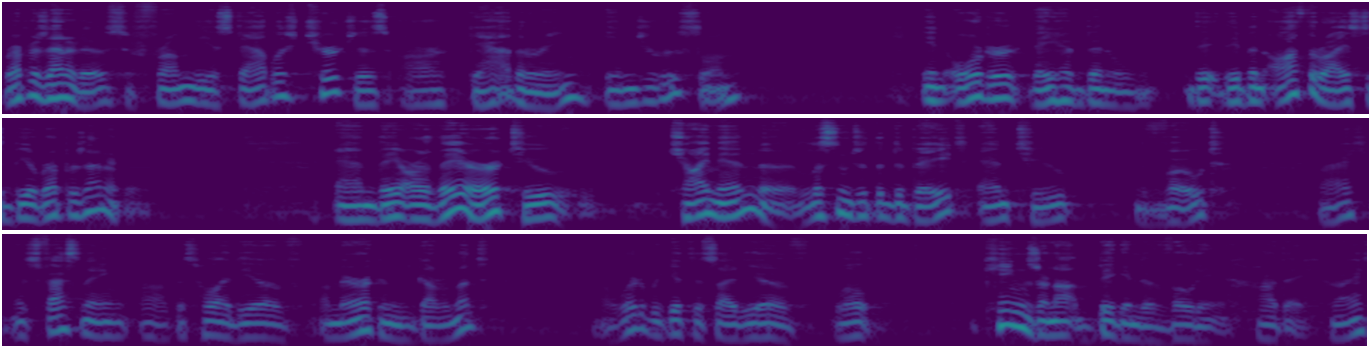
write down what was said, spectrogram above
Representatives from the established churches are gathering in Jerusalem in order, they have been, they, they've been authorized to be a representative and they are there to chime in, to listen to the debate, and to vote. Right? It's fascinating uh, this whole idea of American government. Uh, where do we get this idea of well, kings are not big into voting, are they? Right?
